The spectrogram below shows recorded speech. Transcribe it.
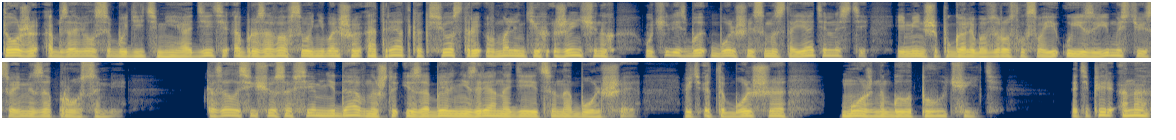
тоже обзавелся бы детьми, а дети, образовав свой небольшой отряд, как сестры в маленьких женщинах, учились бы большей самостоятельности и меньше пугали бы взрослых своей уязвимостью и своими запросами. Казалось еще совсем недавно, что Изабель не зря надеется на большее, ведь это большее можно было получить. А теперь она,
